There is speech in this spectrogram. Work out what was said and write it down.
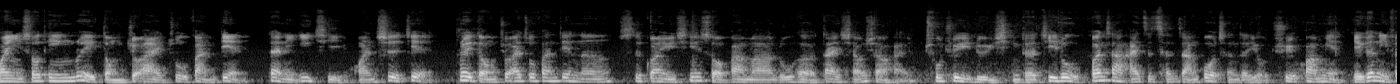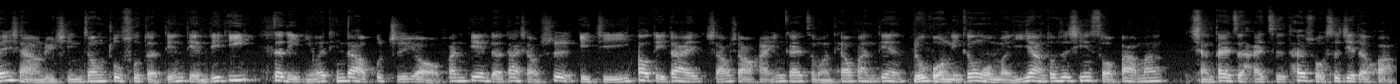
欢迎收听瑞董就爱住饭店，带你一起环世界。瑞董就爱住饭店呢，是关于新手爸妈如何带小小孩出去旅行的记录，观察孩子成长过程的有趣画面，也跟你分享旅行中住宿的点点滴滴。这里你会听到不只有饭店的大小事，以及到底带小小孩应该怎么挑饭店。如果你跟我们一样都是新手爸妈，想带着孩子探索世界的话，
